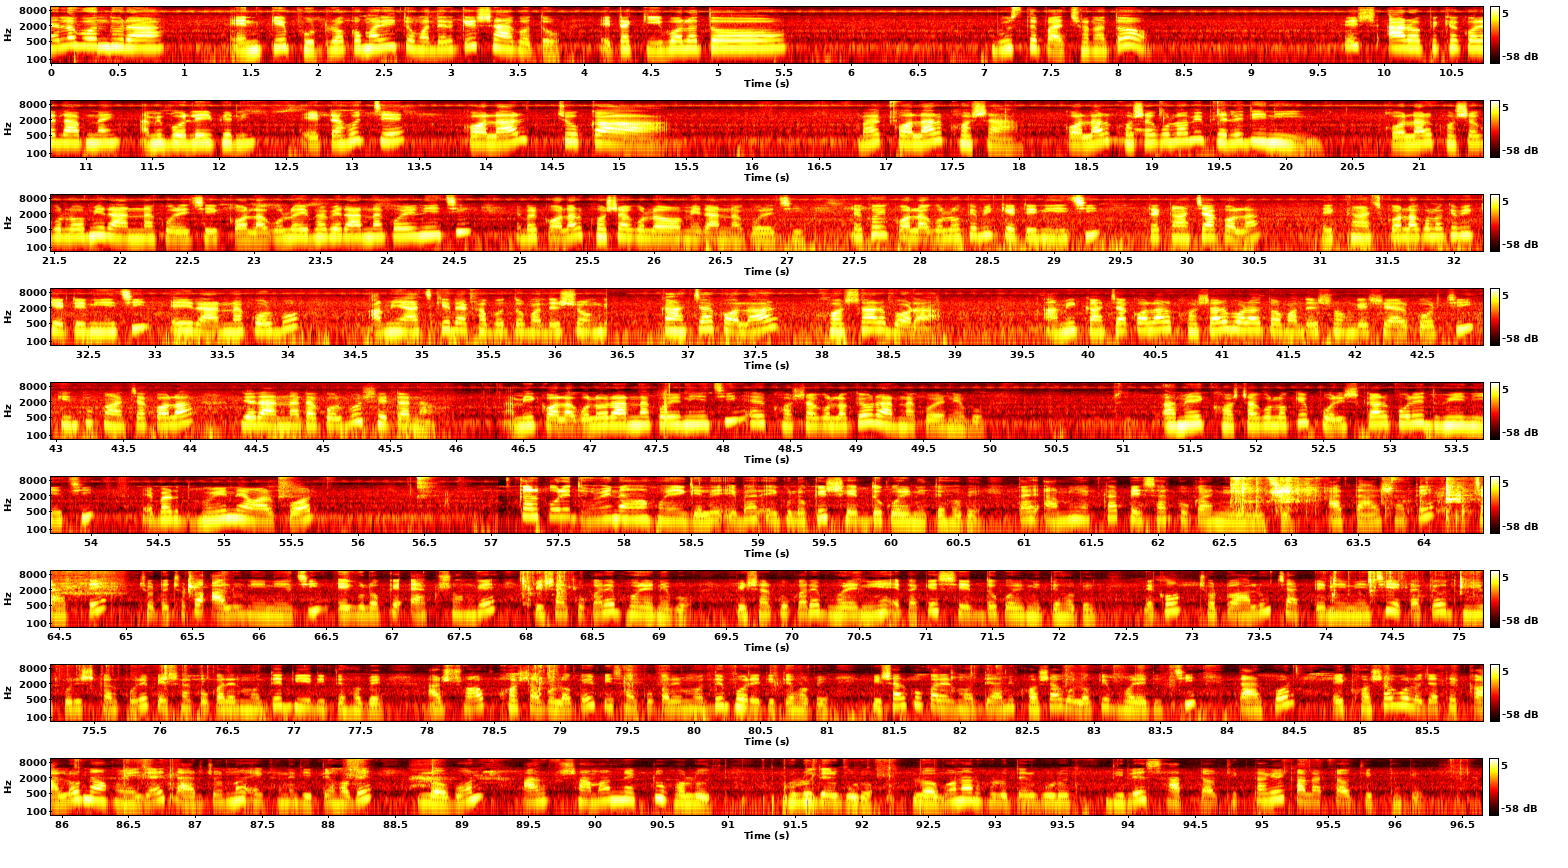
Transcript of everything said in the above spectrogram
Hello বন্ধুরা, NK food রকমারি তোমাদেরকে স্বাগত। এটা কি বলো তো বুঝতে পারছ না তো? বেশ, আর অপেক্ষা করে লাভ নাই, আমি বলেই ফেলি। এটা হচ্ছে কলার চোকা বা কলার খোসা। কলার খোসাগুলো আমি ফেলে দিইনি। কলার খোসাগুলো আমি রান্না করেছি। কলাগুলো এভাবে রান্না করে নিয়েছি, এবার কলার খোসাগুলো আমি রান্না করেছি। দেখো, এই কলাগুলোকে আমি কেটে নিয়েছি। এটা কাঁচা কলা। এই কাঁচ কলাগুলোকে আমি কেটে নিয়েছি, এই রান্না করব। আমি আজকে দেখাবো তোমাদের সঙ্গে কাঁচা কলার খসার বড়া। আমি কাঁচা কলার খসার বড়া তোমাদের সঙ্গে শেয়ার করছি, কিন্তু কাঁচা কলা যে রান্নাটা করব সেটা না। আমি কলাগুলো রান্না করে নিয়েছি, এর খসাগুলোকেও রান্না করে নেব। আমি এই খসাগুলোকে পরিষ্কার করে ধুয়ে নিয়েছি। এবার ধুয়ে নেওয়ার পর পরিষ্কার করে ধুয়ে নেওয়া হয়ে গেলে এবার এগুলোকে সেদ্ধ করে নিতে হবে। তাই আমি একটা প্রেশার কুকার নিয়ে নিয়েছি। আর তার সাথে চারটে ছোট ছোট আলু নিয়ে নিয়েছি। এগুলোকে একসঙ্গে প্রেশার কুকারে ভরে নেব। প্রেসার কুকারে ভরে নিয়ে এটাকে সেদ্ধ করে নিতে হবে। দেখো, ছোট আলু চারটে নিয়ে নিয়েছি, এটাকেও ধুয়ে পরিষ্কার করে প্রেসার কুকারের মধ্যে দিয়ে দিতে হবে। আর সব খসাগুলোকে প্রেশার কুকারের মধ্যে ভরে দিতে হবে। প্রেশার কুকারের মধ্যে আমি খসাগুলোকে ভরে দিচ্ছি। তারপর এই খসাগুলো যাতে কালো না হয়ে যায়, তার জন্য এখানে দিতে হবে লবণ আর সামান্য একটু হলুদ। হলুদের গুঁড়ো। লবণ আর হলুদের গুঁড়ো দিলে স্বাদটাও ঠিক থাকে, কালারটাও ঠিক থাকে।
